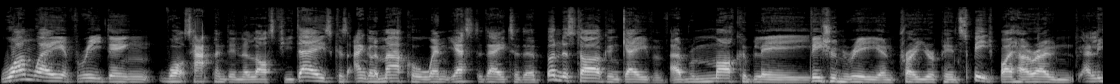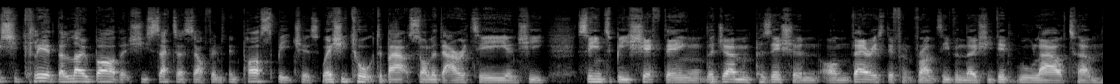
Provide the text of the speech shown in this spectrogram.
one way of reading what's happened in the last few days, because Angela Merkel went yesterday to the Bundestag and gave a remarkably visionary and pro European speech by her own, at least she cleared the low bar that she set herself in, in past speeches, where she talked about solidarity and she seemed to be shifting the German position on various different fronts, even though she did rule out um,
